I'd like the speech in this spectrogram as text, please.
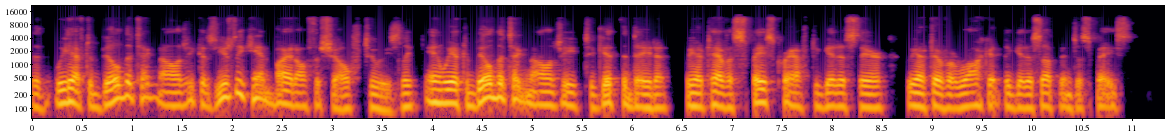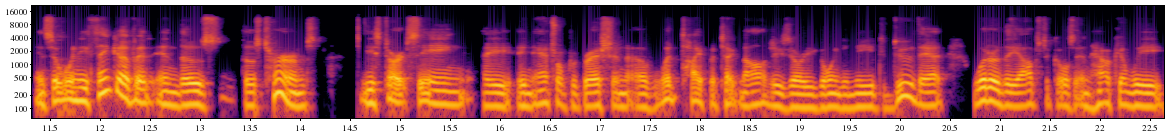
that we have to build the technology because usually can't buy it off the shelf too easily and we have to build the technology to get the data. We have to have a spacecraft to get us there. We have to have a rocket to get us up into space. And so when you think of it in those those terms you start seeing a, a natural progression of what type of technologies are you going to need to do that what are the obstacles and how can we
